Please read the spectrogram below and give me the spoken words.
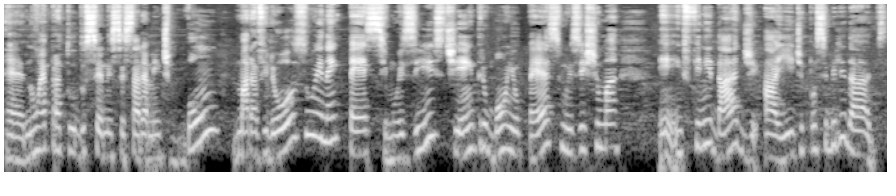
é, não é para tudo ser necessariamente bom, maravilhoso e nem péssimo. Existe entre o bom e o péssimo existe uma infinidade aí de possibilidades.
